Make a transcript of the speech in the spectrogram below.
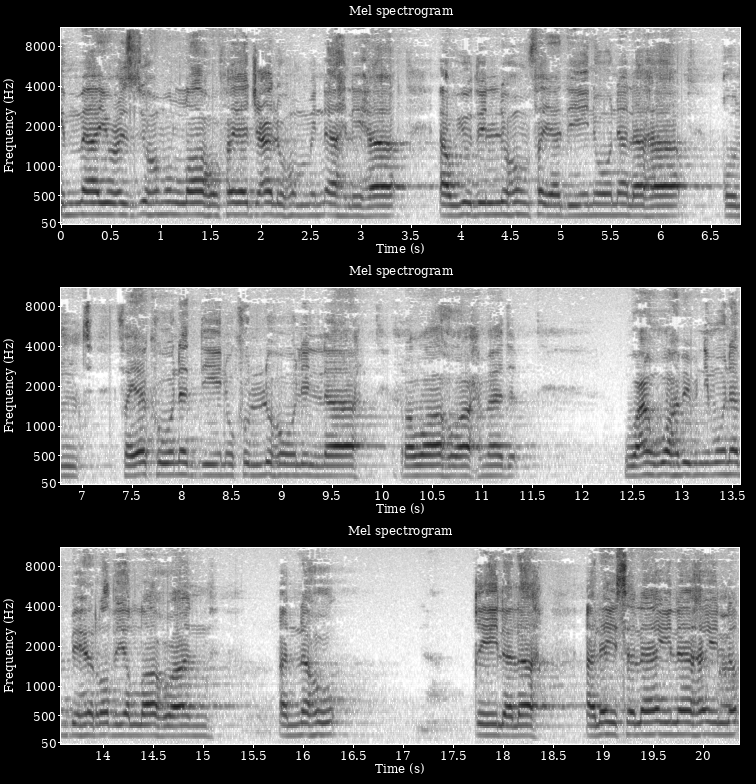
إما يعزهم الله فيجعلهم من أهلها أو يذلهم فيدينون لها. قلت فيكون الدين كله لله. رواه أحمد. وعن وهب بن منبه رضي الله عنه أنه قيل له أليس لا إله إلا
